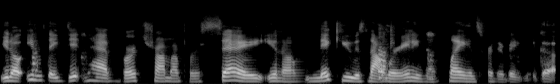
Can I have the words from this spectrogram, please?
you know even if they didn't have birth trauma per se you know nicu is not where anyone plans for their baby to go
